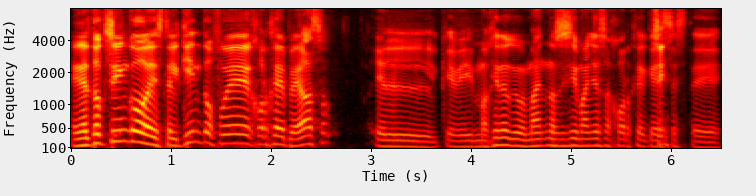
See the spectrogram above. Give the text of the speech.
En el top 5, este, el quinto fue Jorge de Pegaso, el que me imagino que, no sé si mañas a Jorge, que Sí. es este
